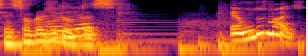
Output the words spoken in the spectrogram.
Sem sombra de Olha, dúvidas. É um dos mais.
